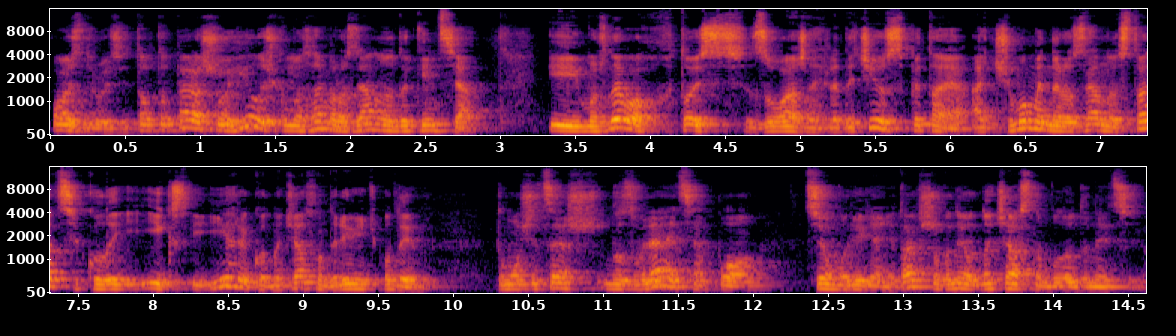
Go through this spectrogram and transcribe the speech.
Ось, друзі. Тобто першу гілочку ми з вами розглянули до кінця. І, можливо, хтось з уважних глядачів спитає, а чому ми не розглянули ситуацію, коли x, і y одночасно дорівнюють 1? Тому що це ж дозволяється по цьому рівнянню, так, щоб вони одночасно були одиницею.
